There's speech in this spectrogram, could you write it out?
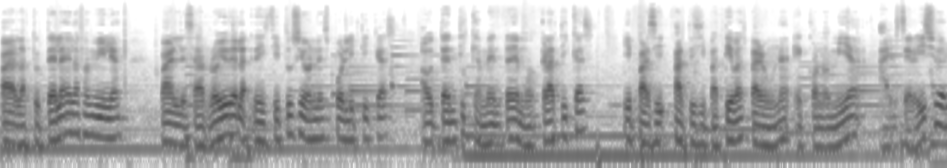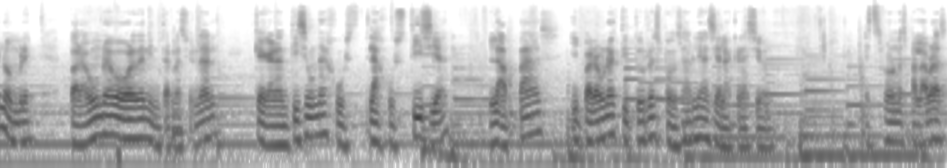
para la tutela de la familia, para el desarrollo de, instituciones políticas auténticamente democráticas y participativas para una economía al servicio del hombre, para un nuevo orden internacional que garantice una la justicia, la paz y para una actitud responsable hacia la creación. Estas fueron las palabras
